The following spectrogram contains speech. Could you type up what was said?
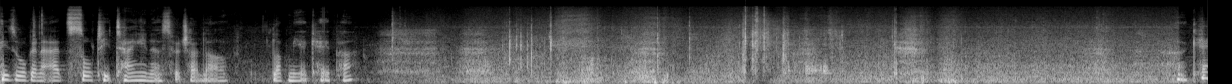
These are all going to add salty tanginess, which I love. Love me a caper. Okay,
